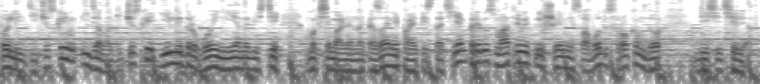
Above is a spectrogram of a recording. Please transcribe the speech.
политической, идеологической или другой ненависти. Максимальное наказание по этой статье предусматривает лишение свободы сроком до 10 лет.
